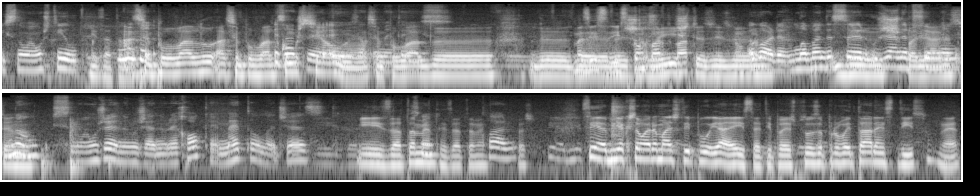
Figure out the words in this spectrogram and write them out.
Isso não é um estilo. Exatamente. Há sempre o lado, há sempre o lado Exato, comercial, é, há sempre o lado de, de, Mas isso, isso das revistas e de, Agora, uma banda ser o género feminino. Não, isso não é um género. O género é rock, é metal, é jazz. Exatamente, Sim, exatamente. Claro. Pois. Sim, a minha questão era mais tipo, yeah, é isso, é tipo as pessoas aproveitarem-se disso, né?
